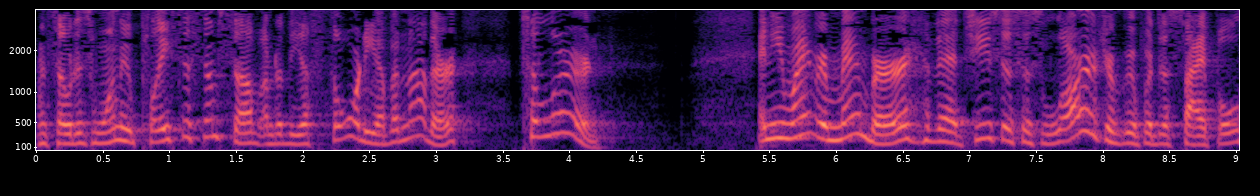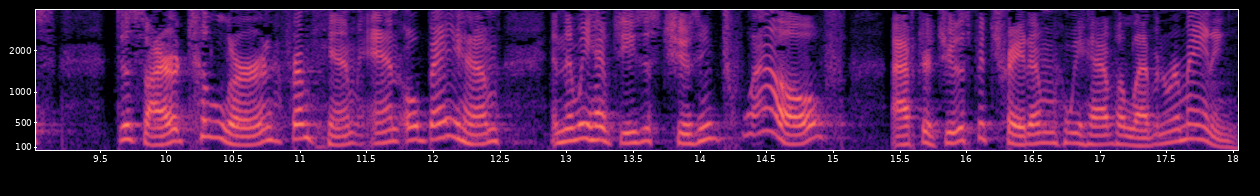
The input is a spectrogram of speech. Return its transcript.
And so it is one who places himself under the authority of another to learn. And you might remember that Jesus' larger group of disciples desired to learn from him and obey him. And then we have Jesus choosing 12. After Judas betrayed him, we have 11 remaining.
